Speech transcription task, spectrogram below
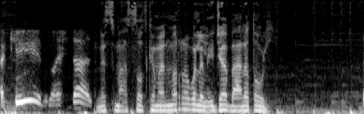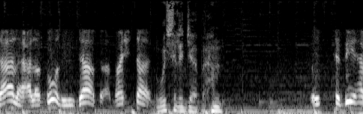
أكيد ما يحتاج. نسمع الصوت كمان مرة ولا الإجابة على طول؟ لا لا على طول اجابه ما يحتاج. وش الإجابة؟ هم. تبيها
